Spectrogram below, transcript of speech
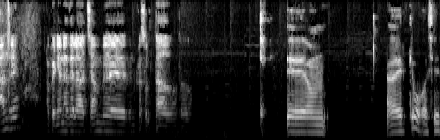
Andre, opiniones de la Chamber, resultado, todo. Eh, a ver, ¿qué puedo decir?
